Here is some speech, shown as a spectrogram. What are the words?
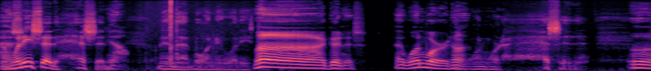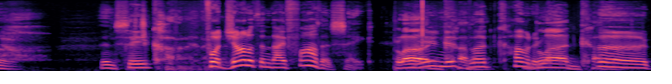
And when he said Hesed, Yeah. man, that boy knew what he My goodness. That one word, huh? One word, Hesed. And see, Covenant. for Jonathan thy father's sake. Blood Isn't it covenant. blood covenant? Blood covenant. Uh,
